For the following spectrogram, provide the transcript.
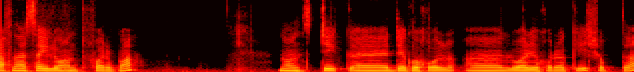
আপনার চাইলেও আনতে পারবা। ননস্টিক ডেগহল লোয়ারি খোরাকি সপ্তাহ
